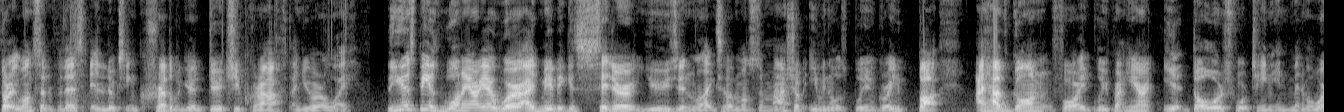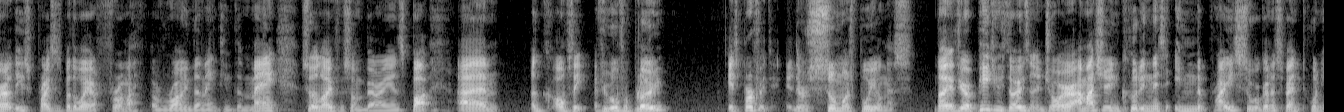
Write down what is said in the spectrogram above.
31 cent for this. It looks incredibly good. Do cheap craft and you're away. The USP is one area where I'd maybe consider using the likes of a Monster Mashup, even though it's blue and green, but I have gone for a blueprint here, $8.14 in minimal wear. These prices, by the way, are from around the 19th of May, so allow for some variance. But, um, obviously, if you're go for blue, it's perfect. There's so much blue on this. Now, if you're a P2000 enjoyer, I'm actually including this in the price, so we're going to spend $20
